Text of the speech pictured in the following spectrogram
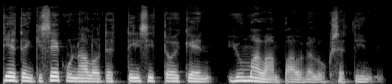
Tietenkin se, kun aloitettiin sitten oikein Jumalan palvelukset, niin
